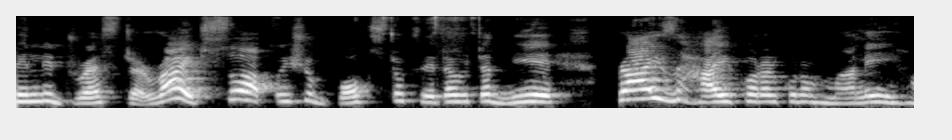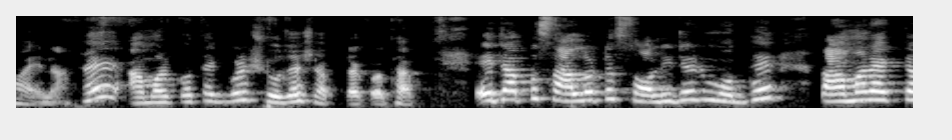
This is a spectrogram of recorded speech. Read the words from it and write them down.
মেনলি ড্রেসটা রাইট সো আপু এইসব বক্স টক্স এটা ওইটা দিয়ে প্রাইস হাই করার কোনো মানেই হয় না। হ্যাঁ আমার কথা একবারে সোজা সাপটা কথা। এটা আপু সালোটা সলিডের মধ্যে, তো আমার একটা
